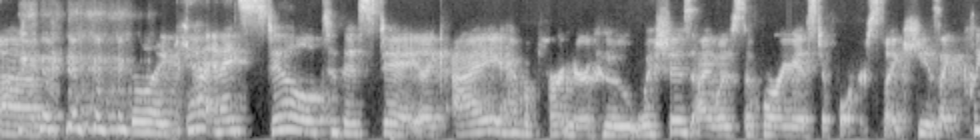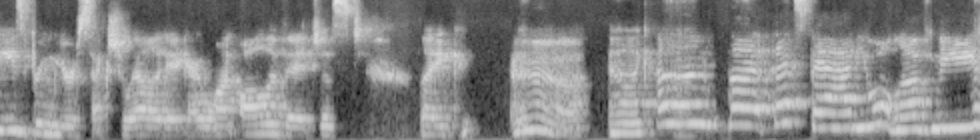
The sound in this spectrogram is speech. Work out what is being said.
Um, like yeah, and I still to this day, like I have a partner who wishes I was the whoriest of horrors. Like he is like, please bring me your sexuality. Like, I want all of it. Just like and I'm like, um, but that's bad. You won't love me.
